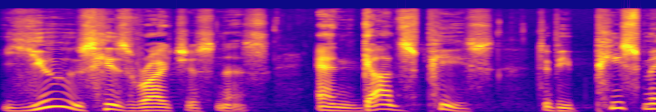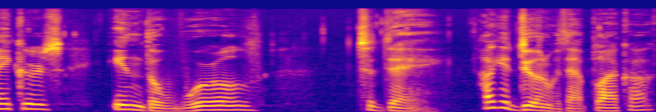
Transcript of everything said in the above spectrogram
use his righteousness and God's peace to be peacemakers in the world today. How you doing with that, Blackhawk?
